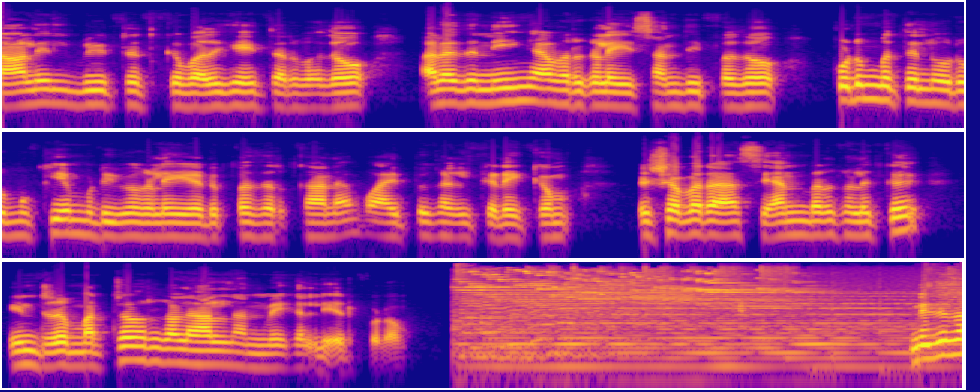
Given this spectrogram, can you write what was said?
நாளில் வீட்டிற்கு வருகை தருவதோ அல்லது நீங்க அவர்களை சந்திப்பதோ குடும்பத்தில் ஒரு முக்கிய முடிவுகளை எடுப்பதற்கான வாய்ப்புகள் கிடைக்கும். ரிஷபராசி அன்பர்களுக்கு இன்று மற்றவர்களால் நன்மைகள் ஏற்படும். மிதுன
